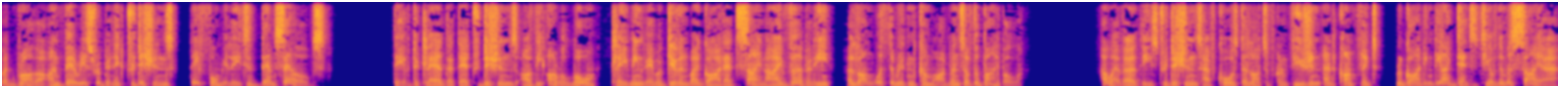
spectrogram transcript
but rather on various rabbinic traditions they formulated themselves. They have declared that their traditions are the oral law, claiming they were given by God at Sinai verbally, along with the written commandments of the Bible. However, these traditions have caused a lot of confusion and conflict regarding the identity of the Messiah,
